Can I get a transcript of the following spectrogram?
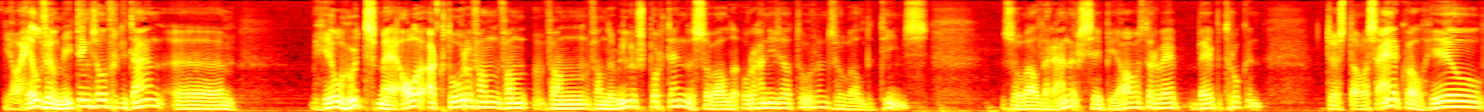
ja, heel veel meetings over gedaan. heel goed met alle actoren van, van, van, van de wielersport in. Dus zowel de organisatoren, zowel de teams zowel de renner, CPA was daarbij bij betrokken. Dus dat was eigenlijk wel heel,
